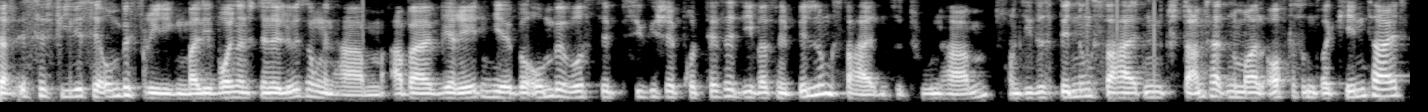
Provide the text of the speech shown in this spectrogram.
Das ist für viele sehr unbefriedigend, weil die wollen dann schnelle Lösungen haben. Aber wir reden hier über unbewusste psychische Prozesse, die was mit Bindungsverhalten zu tun haben. Und dieses Bindungsverhalten stammt halt nun mal oft aus unserer Kindheit.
